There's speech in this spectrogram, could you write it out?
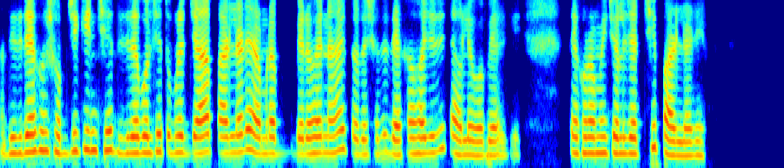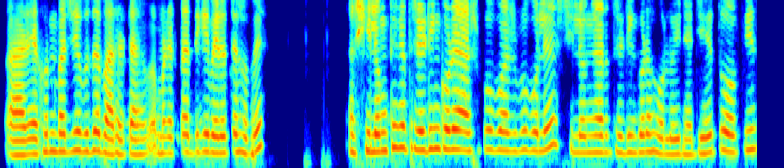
আর দিদিরা এখন সবজি কিনছে দিদিরা বলছে তোমরা যা পার্লারে আমরা বের হয় না হয় তোদের সাথে দেখা হয় যদি তাহলে হবে আর কি। তো এখন আমি চলে যাচ্ছি পার্লারে আর এখন বাজে বোধহয় বারোটা আমার একটার দিকে বেরোতে হবে। আর শিলং থেকে থ্রেডিং করে আসব আসব বলে শিলংয়ে আর থ্রেডিং করা হলোই না। যেহেতু অফিস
